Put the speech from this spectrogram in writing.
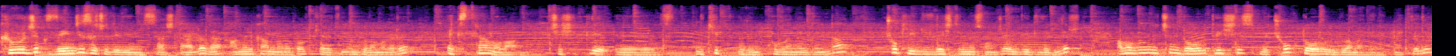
kıvırcık zenci saçı dediğimiz saçlarda da Amerikan Nanogold keratin uygulamaları ekstrem olan çeşitli e, likit ürün kullanıldığında çok iyi düzleştirme sonucu elde edilebilir. Ama bunun için doğru teşhis ve çok doğru uygulama gerekmektedir.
